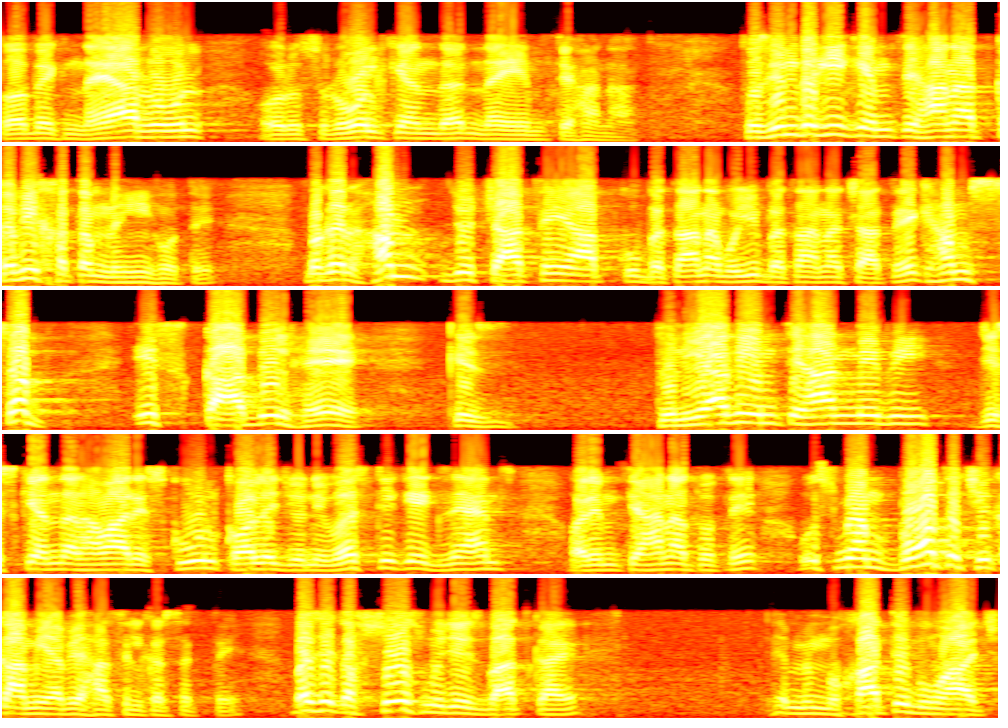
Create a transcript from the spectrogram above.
तो अब एक नया रोल और उस रोल के अंदर नए इम्तिहान तो ज़िंदगी के इम्तिहान कभी खत्म नहीं होते। मगर हम जो चाहते हैं आपको बताना वही बताना चाहते हैं कि हम सब इस काबिल हैं कि दुनियावी इम्तिहान में भी, जिसके अंदर हमारे स्कूल, कॉलेज, यूनिवर्सिटी के एग्ज़ाम्स और इम्तिहान होते हैं, उसमें हम बहुत अच्छी कामयाबी हासिल कर सकते हैं। बस एक अफसोस मुझे इस बात का है कि मैं मुखातिब हूँ आज।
